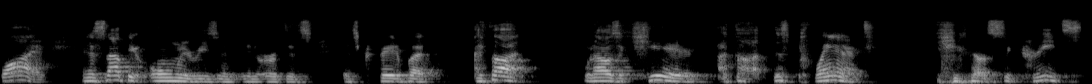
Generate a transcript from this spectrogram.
fly. And it's not the only reason in Earth it's it's created, but I thought when I was a kid, I thought this plant, you know, secretes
